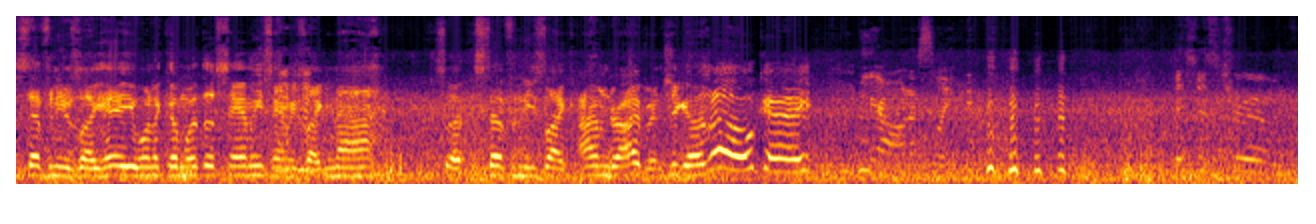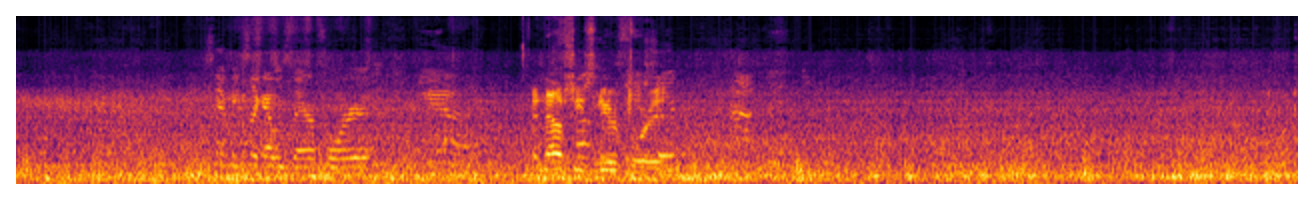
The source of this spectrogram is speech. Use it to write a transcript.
Stephanie was like, "Hey, you want to come with us, Sammy?" Sammy's like, "Nah." So Stephanie's like, "I'm driving." She goes, "Oh, okay." Yeah, honestly. This is true. Sammy's like, I was there for it. Yeah. And now she's here for it. Conversation happened. Look at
